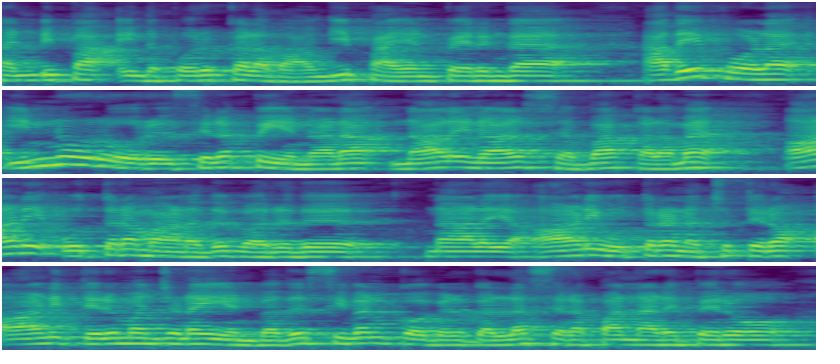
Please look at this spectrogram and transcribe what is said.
கண்டிப்பாக இந்த பொருட்களை வாங்கி பயன்பெறுங்க. அதே போல் இன்னொரு ஒரு சிறப்பு என்னென்னா நாளை நாள் செவ்வாய்க்கிழமை ஆணி உத்தரமானது வருது. நாளைய ஆணி உத்தர நட்சத்திரம் ஆணி திருமஞ்சனை என்பது சிவன் கோவில்களில் சிறப்பாக நடைபெறும்.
